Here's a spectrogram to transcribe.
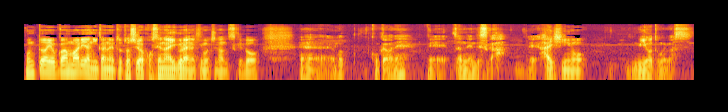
本当は横浜アリーナに行かないと年は越せないぐらいの気持ちなんですけど、えー今回はね、えー残念ですが、えー配信を見ようと思います。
